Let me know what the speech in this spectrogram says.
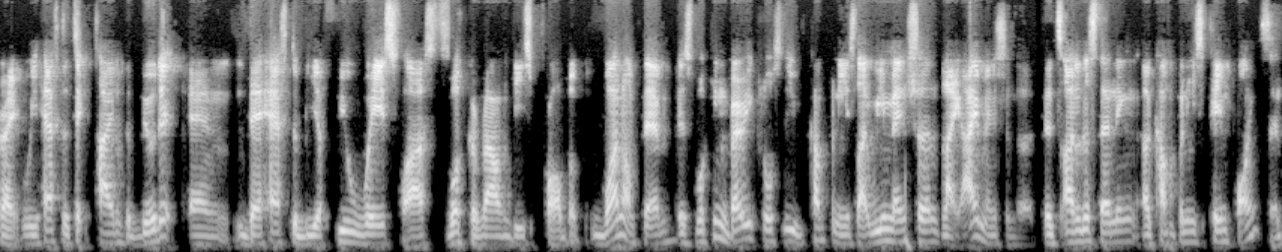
right? We have to take time to build it and there have to be a few ways for us to work around these problems. One of them is working very closely with companies like we mentioned, like I mentioned, it's understanding a company's pain points and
